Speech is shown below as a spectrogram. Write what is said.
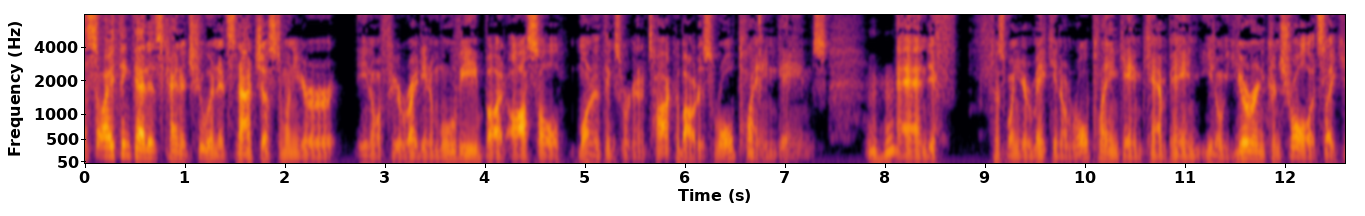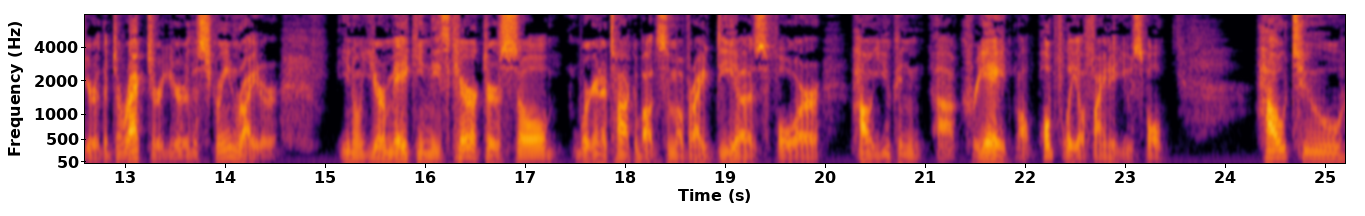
so I think that is kind of true, and it's not just when you're, you know, if you're writing a movie, but also one of the things we're going to talk about is role playing games. Mhm. And if, because when you're making a role playing game campaign, you know, you're in control. It's like you're the director, you're the screenwriter, you know, you're making these characters. So we're going to talk about some of our ideas for how you can uh, create. Well, hopefully you'll find it useful. How to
